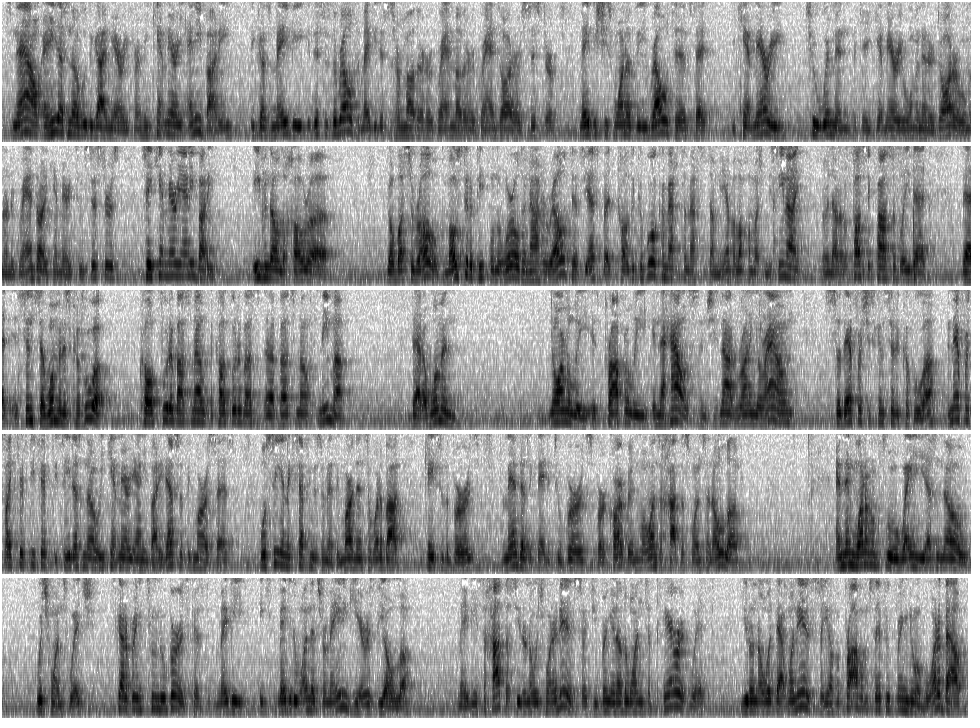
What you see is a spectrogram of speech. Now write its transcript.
So now, and he doesn't know who the guy married for him. He can't marry anybody because maybe this is the relative. Maybe this is her mother, her grandmother, her granddaughter, her sister. Maybe she's one of the relatives that you can't marry two women. Okay, you can't marry a woman and her daughter, a woman and her granddaughter. You can't marry two sisters. So you can't marry anybody, even though Lechora go basarov. Most of the people in the world are not her relatives, yes, but called the kavur kamechza mechzatam. You have a lachamash misinai, or not of a pasuk possibly that that since a woman is kavua, called kvuda bas, uh, basmel nima, that a woman normally is properly in the house and she's not running around, so therefore she's considered kavua, and therefore it's like 50-50, so he doesn't know, he can't marry anybody. That's what the Gemara says. We'll see an exception some The Gemara then said, what about the case of the birds? If a man designated two birds for a korban, well, one's a chatas, one's an ola, and then one of them flew away and he doesn't know which one's which, he's got to bring two new birds because maybe maybe the one that's remaining here is the ola, maybe it's the chatas. You don't know which one it is. So if you bring another one to pair it with, you don't know what that one is. So you have a problem. So if you bring a new one, but what about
